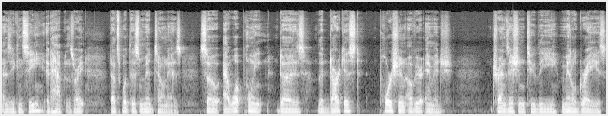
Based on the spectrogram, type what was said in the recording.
as you can see, it happens, right? That's what this mid-tone is. So at what point does the darkest portion of your image transition to the middle grays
